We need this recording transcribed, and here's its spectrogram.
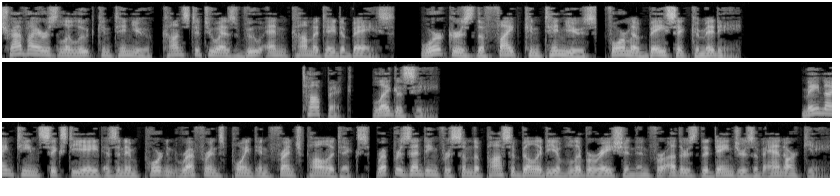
Travailleurs la lutte continue, constituez vous en comité de base. Workers the fight continues, form a basic committee. Legacy May 1968 is an important reference point in French politics, representing for some the possibility of liberation and for others the dangers of anarchy.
